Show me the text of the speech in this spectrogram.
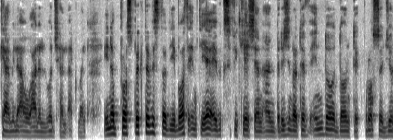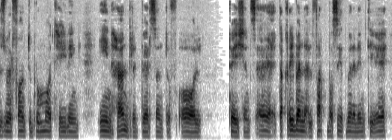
كاملة أو على الوجه الأكمل. In a prospective study, both MTA apexification and regenerative endodontic procedures were found to promote healing in 100% of all patients. تقريبا الفرق بسيط بين ال MTA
